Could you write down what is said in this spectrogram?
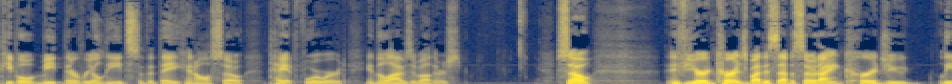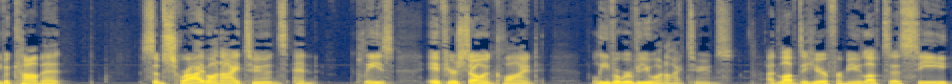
people meet their real needs so that they can also pay it forward in the lives of others. So, if you're encouraged by this episode, I encourage you leave a comment, subscribe on iTunes, and please, if you're so inclined, leave a review on iTunes. I'd love to hear from you. Love to see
